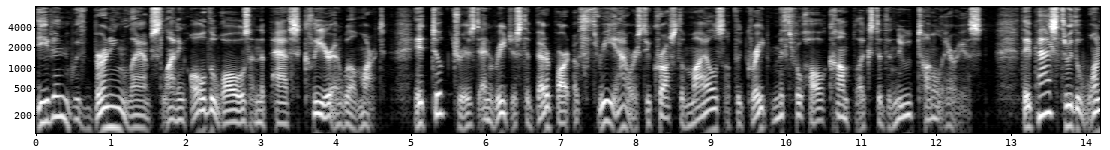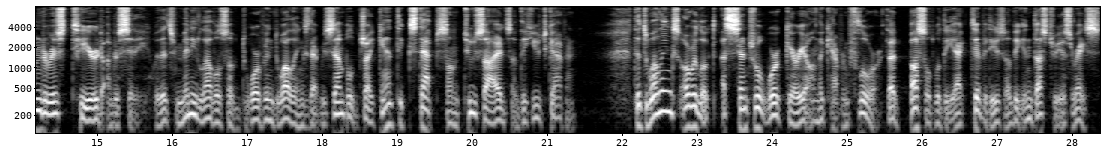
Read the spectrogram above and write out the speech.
Even with burning lamps lining all the walls and the paths clear and well marked, it took Drizzt and Regis the better part of three hours to cross the miles of the great Mithril Hall complex to the new tunnel areas. They passed through the wondrous tiered Undercity, with its many levels of dwarven dwellings that resembled gigantic steps on two sides of the huge cavern. The dwellings overlooked a central work area on the cavern floor that bustled with the activities of the industrious race.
